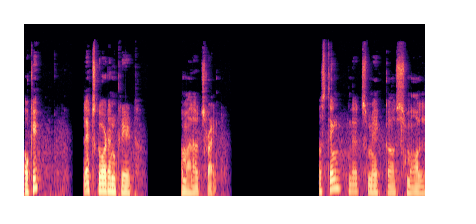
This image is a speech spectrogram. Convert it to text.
Okay, let's go ahead and create some alerts, right? First thing, let's make a small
